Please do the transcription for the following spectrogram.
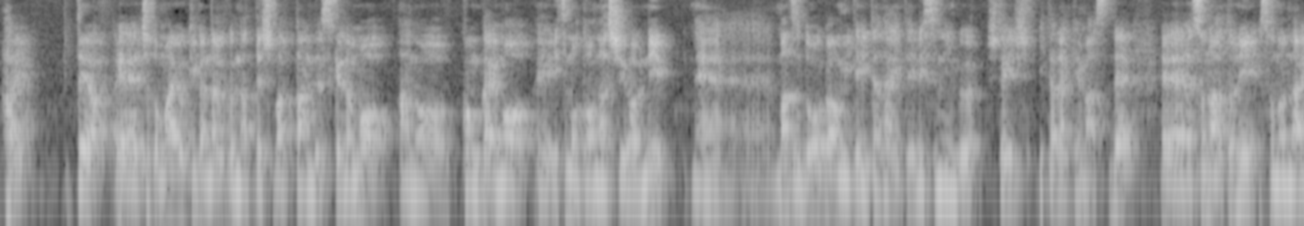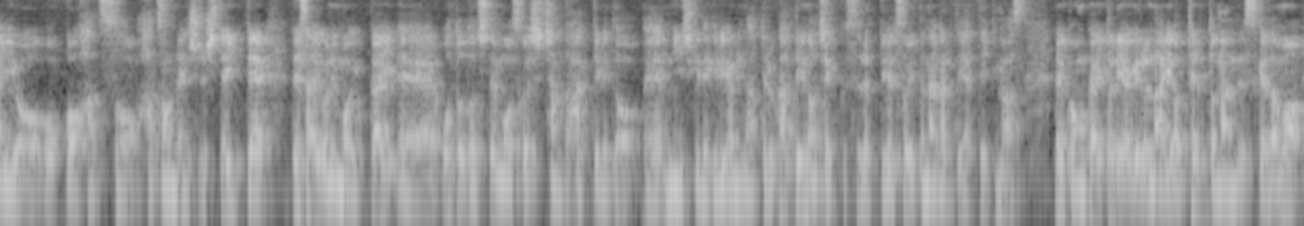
はい。では、えー、ちょっと前置きが長くなってしまったんですけどもあの今回も、えー、いつもと同じようにえー、まず動画を見ていただいてリスニングしていただけます。で、えー、その後にその内容をこう発音発音練習していってで最後にもう一回、えー、音としてもう少しちゃんとはっきりと、えー、認識できるようになってるかっていうのをチェックするっていうそういった流れでやっていきます。で今回取り上げる内容 TED なんですけども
